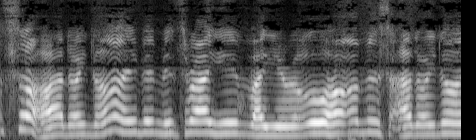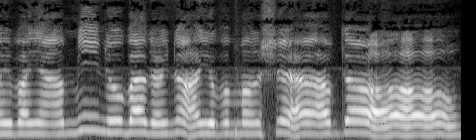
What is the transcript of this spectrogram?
עשה אדוני במצרים ויראו העמס אדוני ויאמינו באדוני ובמשה עבדו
